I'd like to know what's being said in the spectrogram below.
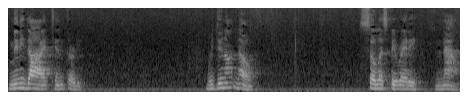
many die at 1030. We do not know. So let's be ready now.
